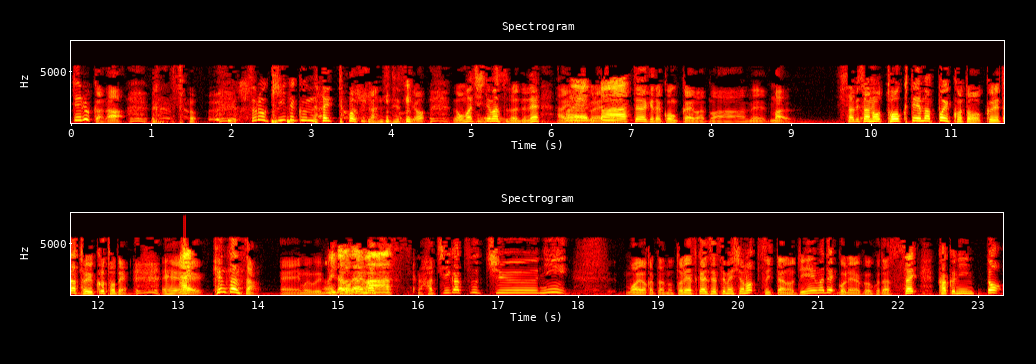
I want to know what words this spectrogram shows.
てるから、そう。それを聞いてくんないとって感じですよ。お待ちしてますのでね。はい、よろしくお願いします。というわけで今回はまあね、まあ、久々のトークテーマっぽいことをくれたということで、えー、はいケンタンさん、えー、お MVP めでとうございま。ます8月中に、もうよかったの取扱説明書のツイッターの DM までご連絡をください。確認と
